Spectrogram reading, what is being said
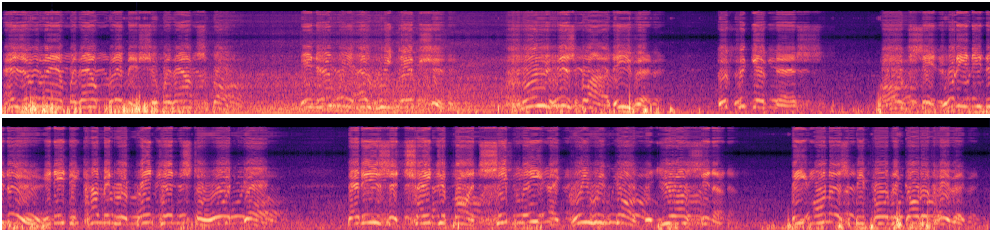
As a lamb without blemish and without spot, in whom we have redemption, through his blood even, the forgiveness of sins. What do you need to do? You need to come in repentance toward God. That is a change of mind. Simply agree with God that you are a sinner. Be honest before the God of heaven.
